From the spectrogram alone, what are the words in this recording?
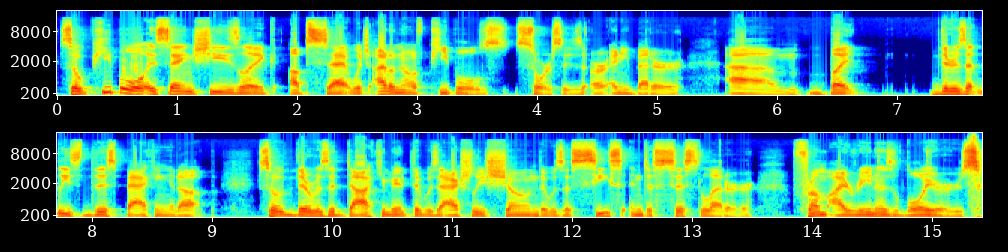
So People is saying she's like upset, which I don't know if People's sources are any better Um, but there's at least this backing it up. So there was a document that was actually shown that was a cease and desist letter from Irina's lawyers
